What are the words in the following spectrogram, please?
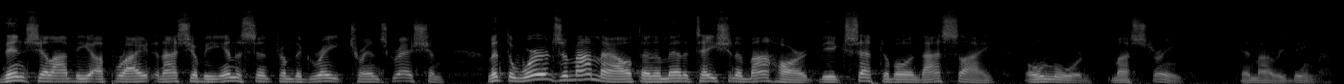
Then shall I be upright, and I shall be innocent from the great transgression. Let the words of my mouth and the meditation of my heart be acceptable in thy sight, O Lord, my strength and my Redeemer.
